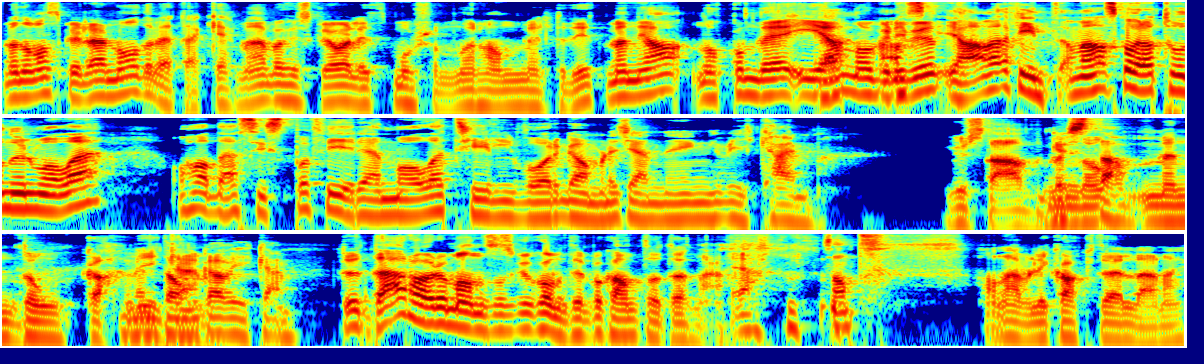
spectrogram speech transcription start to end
Men om han spiller der nå, det vet jeg ikke. Men jeg bare husker det var litt morsomt når han meldte dit. Men ja, nok om det igjen. nå glir vi ut. Ja, men det er fint. Men han skåra 2-0-målet og hadde assist på 4-1-målet til vår gamle kjenning Vikheim. Gustav, Gustav. Mendonca Vikheim. Du, der har du mannen som skulle komme til på kant, vet du. Nei, Ja, sant? han er vel ikke aktuell der, nei.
